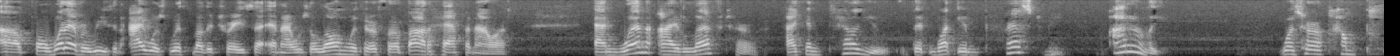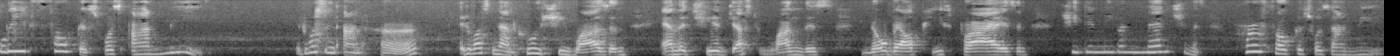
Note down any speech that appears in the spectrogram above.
uh, for whatever reason, I was with Mother Teresa and I was alone with her for about a half an hour. And when I left her, I can tell you that what impressed me utterly was her complete focus was on me. It wasn't on her. It wasn't on who she was and, and that she had just won this Nobel Peace Prize and she didn't even mention this. Her focus was on me.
